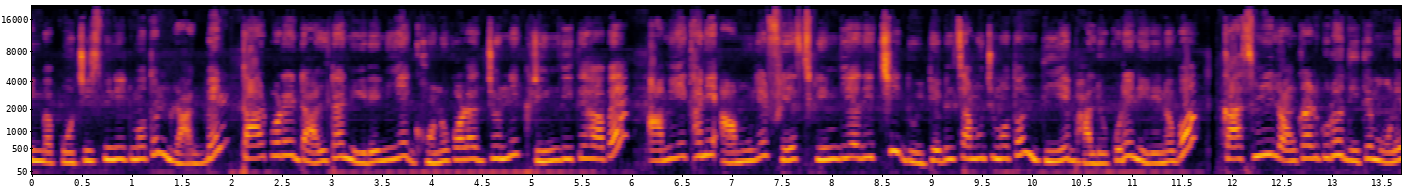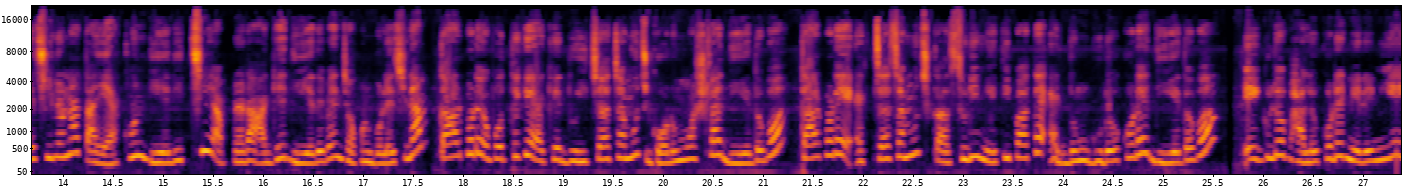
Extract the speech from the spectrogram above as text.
কিংবা পঁচিশ মিনিট মতন রাখবেন। তারপরে ডালটা নেড়ে নিয়ে ঘন করার জন্য ক্রিম দিতে হবে। আমি এখানে আমুলের ফ্রেশ ক্রিম দিয়ে দিচ্ছি, দুই টেবিল চামচ মতন দিয়ে ভালো করে নেড়ে নেব। কাশ্মীরি লঙ্কার গুঁড়ো দিতে মনে ছিল না, তাই এখন দিয়ে দিচ্ছি। আপনারা আগে দিয়ে দেবেন যখন বলেছিলাম। তারপরে ওপর থেকে একে দুই চা চামচ গরম মশলা দিয়ে দেবো। তারপরে এক চা চামচ কাসুরি মেথি পাতা একদম গুঁড়ো করে দিয়ে দেবো। এইগুলো ভালো করে নেড়ে নিয়ে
